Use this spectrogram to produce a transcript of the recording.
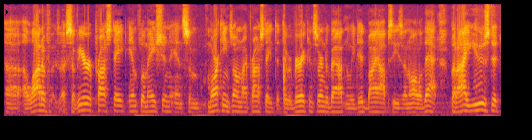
uh, a lot of uh, severe prostate inflammation and some markings on my prostate that they were very concerned about, and we did biopsies and all of that. But I used it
